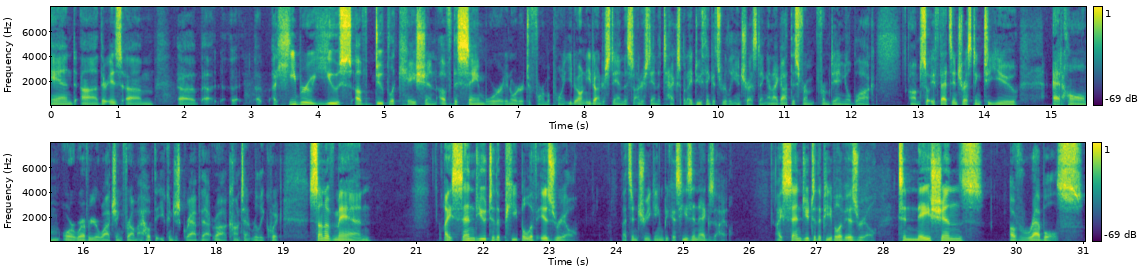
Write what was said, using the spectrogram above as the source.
and uh, there is. Um, uh, a, a Hebrew use of duplication of the same word in order to form a point. You don't need to understand this to understand the text, but I do think it's really interesting. And I got this from from Daniel Block. Um, so if that's interesting to you at home or wherever you're watching from, I hope that you can just grab that uh, content really quick. Son of man, I send you to the people of Israel. That's intriguing because he's in exile. I send you to the people of Israel, to nations of rebels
